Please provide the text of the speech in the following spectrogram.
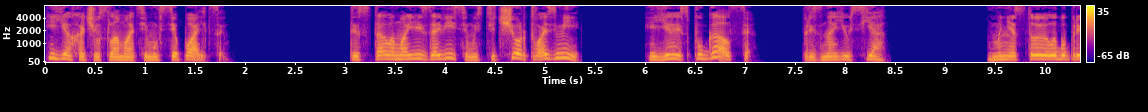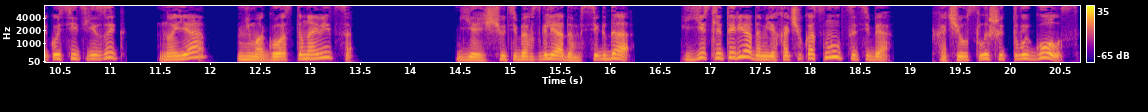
и я хочу сломать ему все пальцы. Ты стала моей зависимостью, черт возьми. И я испугался, признаюсь я. Мне стоило бы прикусить язык, но я не могу остановиться. Я ищу тебя взглядом всегда. Если ты рядом, я хочу коснуться тебя. Хочу услышать твой голос.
